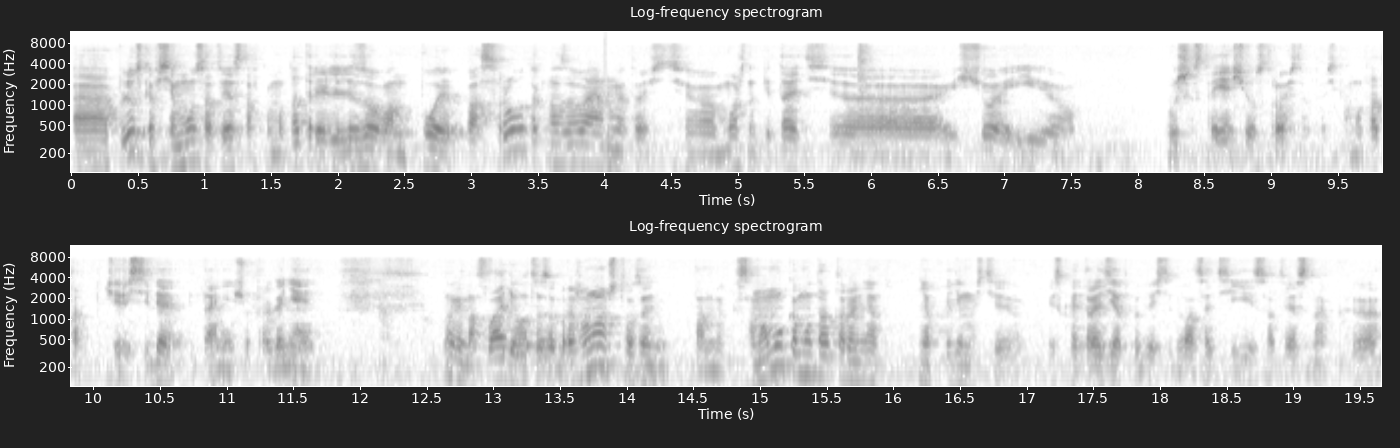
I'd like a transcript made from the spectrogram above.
А плюс ко всему, соответственно, в коммутаторе реализован POE pass-through, так называемый, то есть э, можно питать еще и вышестоящее устройство. То есть коммутатор через себя питание еще прогоняет. Ну и на слайде вот изображено, что там к самому коммутатору нет необходимости искать розетку 220 и, соответственно, к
